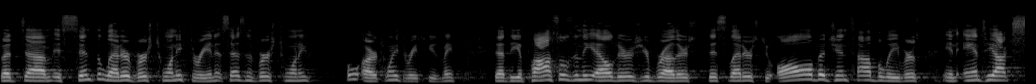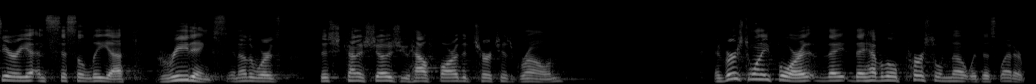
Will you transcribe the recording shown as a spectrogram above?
But um, it sent the letter, verse 23, and it says in verse 24, or 23, excuse me, that the apostles and the elders, your brothers, this letter is to all the Gentile believers in Antioch, Syria, and Cilicia. Greetings. In other words, this kind of shows you how far the church has grown. In verse 24, they, they have a little personal note with this letter.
